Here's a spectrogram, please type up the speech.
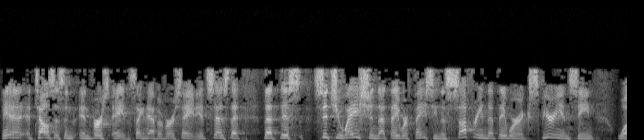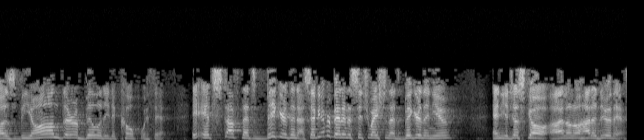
It, it tells us in, in verse 8, the second half of verse 8, it says that, that this situation that they were facing, the suffering that they were experiencing, was beyond their ability to cope with it. It's stuff that's bigger than us. Have you ever been in a situation that's bigger than you? And you just go, I don't know how to do this.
